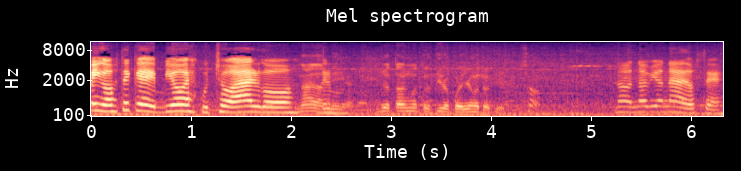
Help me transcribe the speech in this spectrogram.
Amigo, ¿usted que vio, escuchó algo? Nada, del... Yo estaba en otro tiro, por allá en otro tiro. No, no vio nada usted.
